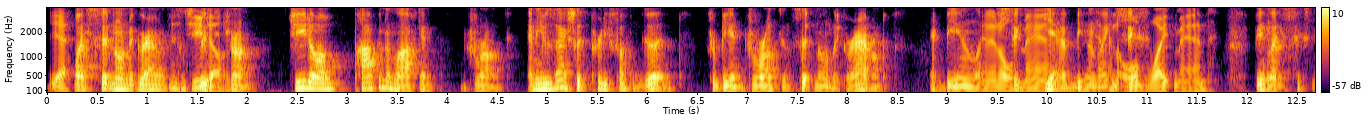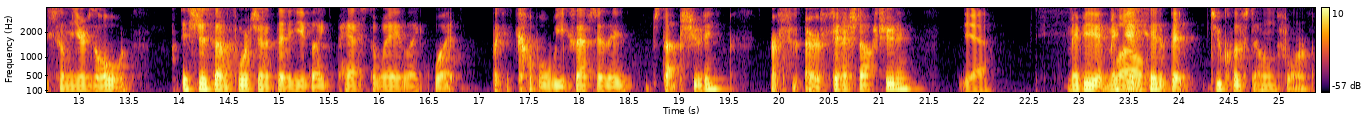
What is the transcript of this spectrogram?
Yeah, while sitting on the ground It's completely G-Dog. drunk. G Dog popping and locking, drunk, and he was actually pretty fucking good for being drunk and sitting on the ground and being like and an old six, man. yeah, being like an six, old white man. being like 60 some years old. It's just unfortunate that he like passed away like what, like a couple weeks after they stopped shooting or f- or finished up shooting. Yeah, Maybe it maybe Well- it hit a bit too close to home for him.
